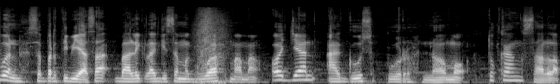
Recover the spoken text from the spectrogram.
bun, seperti biasa balik lagi sama gua Mamang Ojan Agus Purnomo, tukang salep.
